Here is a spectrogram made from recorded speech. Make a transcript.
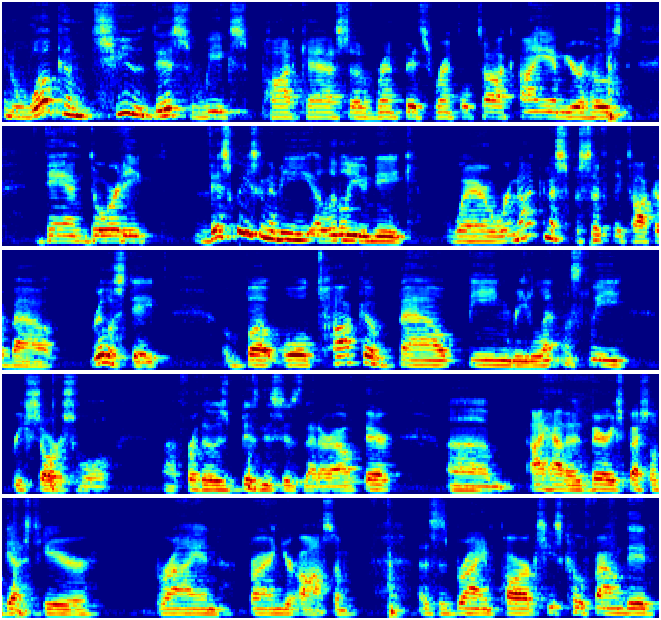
And welcome to this week's podcast of RentBits Rental Talk. I am your host, Dan Doherty. This week's going to be a little unique where we're not going to specifically talk about real estate, but we'll talk about being relentlessly resourceful uh, for those businesses that are out there. Um, I have a very special guest here, Brian. Brian, you're awesome. This is Brian Parks. He's co founded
